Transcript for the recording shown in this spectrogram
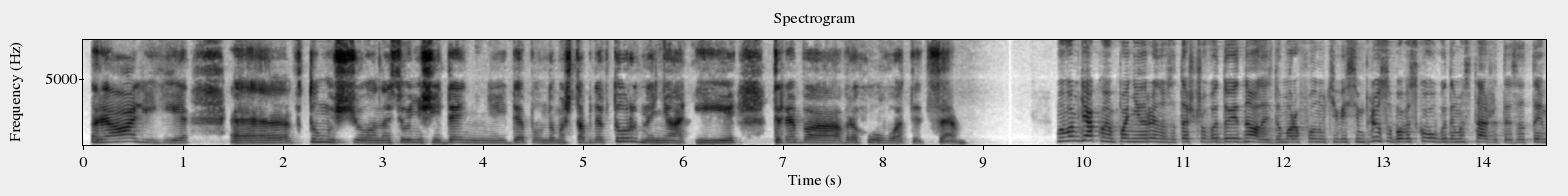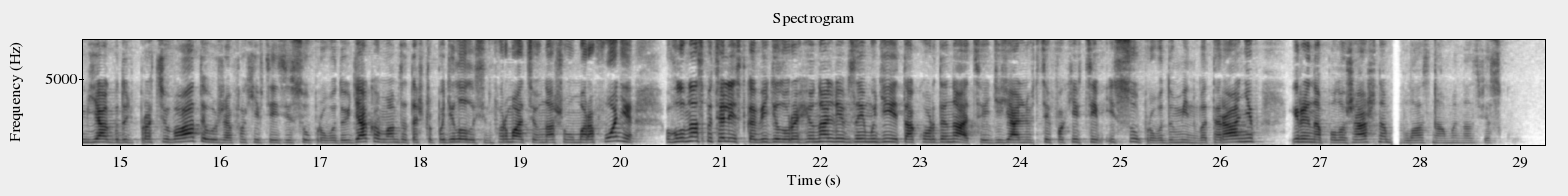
реалії е, в тому, що на сьогоднішній день йде повномасштабне вторгнення, і треба враховувати це. Ми вам дякуємо, пані Ірино, за те, що ви доєднались до марафону Ті 8 Обов'язково будемо стежити за тим, як будуть працювати уже фахівці зі супроводу. Дякуємо вам за те, що поділились інформацією в нашому марафоні. Головна спеціалістка відділу регіональної взаємодії та координації діяльності фахівців із супроводу мінветеранів Ірина Положашна була з нами на зв'язку.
